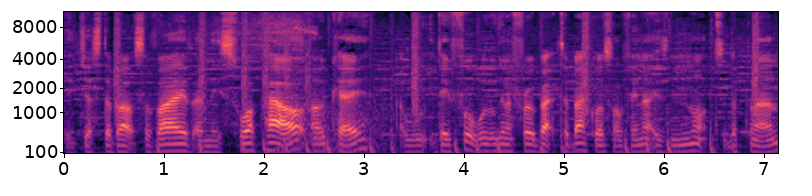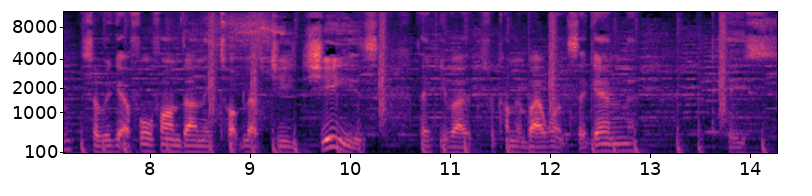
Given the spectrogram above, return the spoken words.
They just about survive and they swap out. Okay. They thought we were going to throw back to back or something. That is not the plan. So we get a full farm down the top left. GG's. Thank you guys for coming by once again. Peace.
